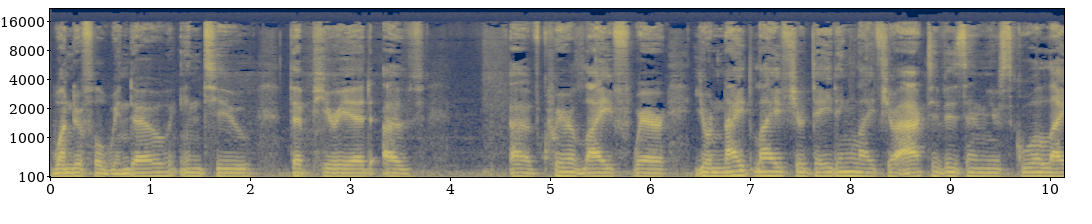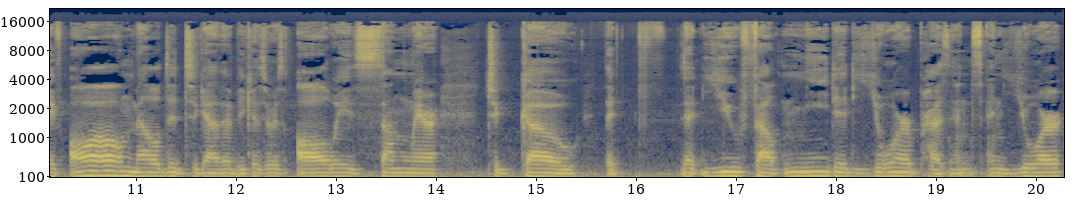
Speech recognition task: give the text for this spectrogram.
wonderful window into the period of of queer life where your nightlife, your dating life, your activism, your school life all melded together because there was always somewhere to go that that you felt needed your presence and your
